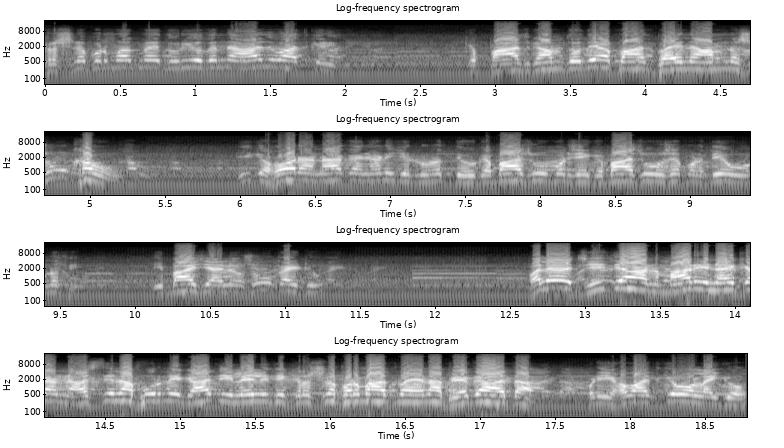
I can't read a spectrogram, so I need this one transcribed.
કૃષ્ણ પરમાત્માએ દુર્યોધનને આ જ વાત કરી કે પાંચ ગામ તો દે, પાંચ ભાઈને આમને શું ખાવું? એ કે હોરા ને અણી જેટલું નથી દેવું, કે બાજવું પડશે, કે બાજવું છે પણ દેવું નથી. એ બાજી આલ્યો, શું કાઢ્યું? ભલે જીત્યા ને મારી નાખ્યા ને હસ્તિનાપુરની ગાદી લઈ લીધી કૃષ્ણ પરમાત્મા એના ભેગા હતા, પણ એ હવાજ કેવો લાગ્યો?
